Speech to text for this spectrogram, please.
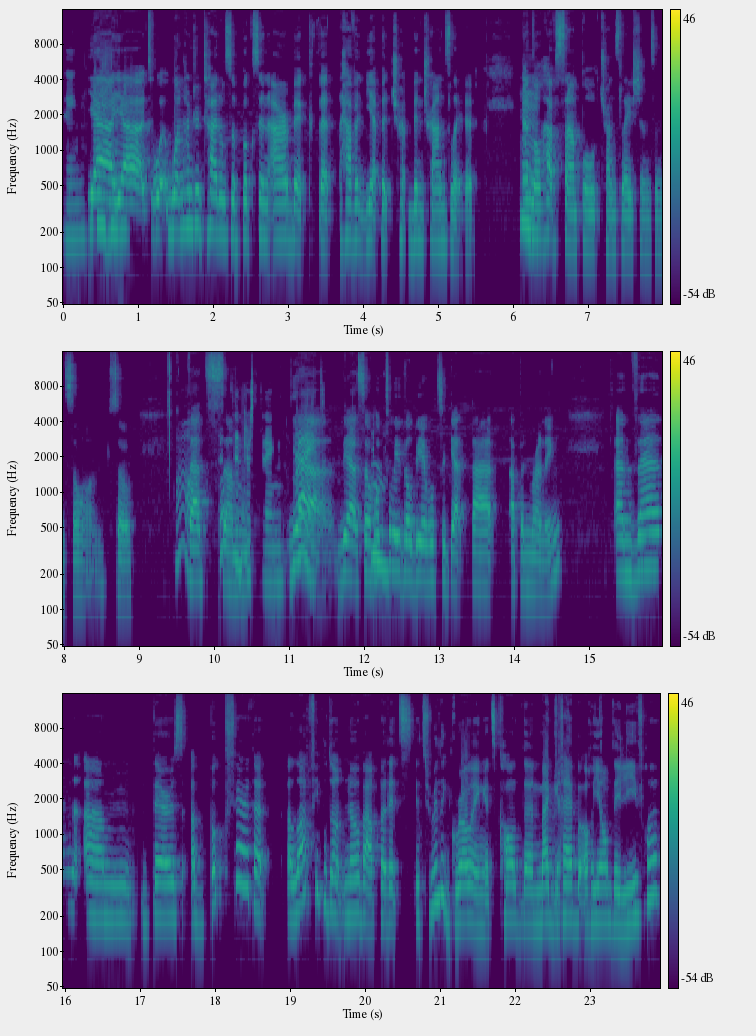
Yeah, mm-hmm. yeah, 100 titles of books in Arabic that haven't yet been, tra- been translated. Hmm. And they'll have sample translations and so on. So wow, that's, that's um, interesting. Yeah, right. yeah. So hmm. hopefully they'll be able to get that up and running. And then um, there's a book fair that a lot of people don't know about, but it's it's really growing. It's called the Maghreb Orient des Livres,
